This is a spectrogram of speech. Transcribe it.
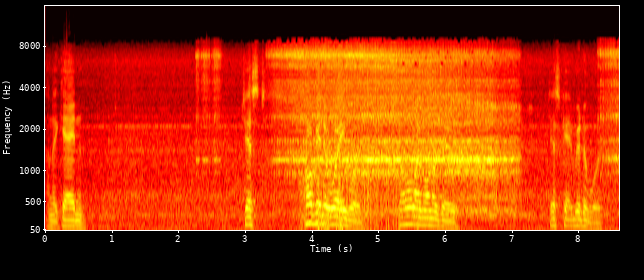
And again, just hogging away wood. That's all I want to do. Just get rid of wood.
